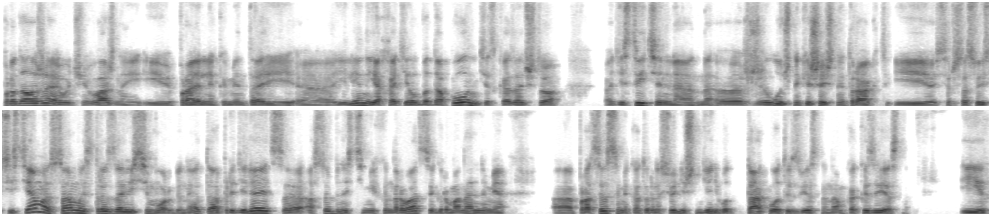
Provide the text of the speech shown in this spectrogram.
продолжая очень важный и правильный комментарий э, Елены, я хотел бы дополнить и сказать, что а действительно, э, желудочно-кишечный тракт и сердечно-сосудистая система – самые стрессозависимые органы. Это определяется особенностями их иннервации, гормональными а, процессами, которые на сегодняшний день вот так вот известны нам, как известно. И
